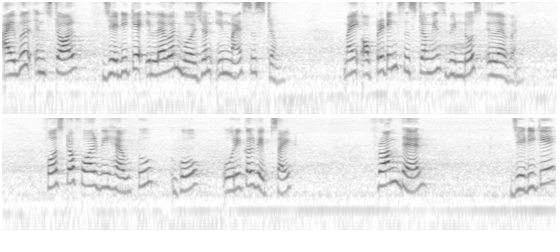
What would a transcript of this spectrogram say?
I will install JDK 11 version in my system. My operating system is Windows 11. First of all we have to go Oracle website. From there JDK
